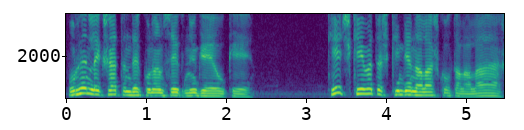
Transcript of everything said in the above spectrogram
пурен лекшат ынде кунамсек нигӧ уке. Кеч кевытыш кинде налаш колталалаш.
